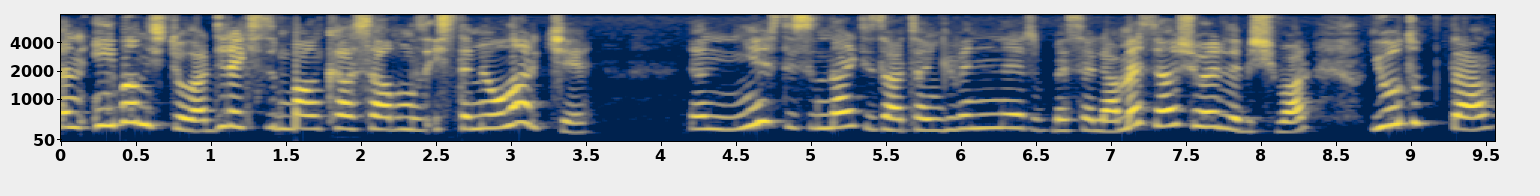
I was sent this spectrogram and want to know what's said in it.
Yani IBAN istiyorlar. Direkt sizin banka hesabınızı istemiyorlar ki. Yani niye istesinler ki zaten güvenilir mesela. Mesela şöyle de bir şey var. YouTube'da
